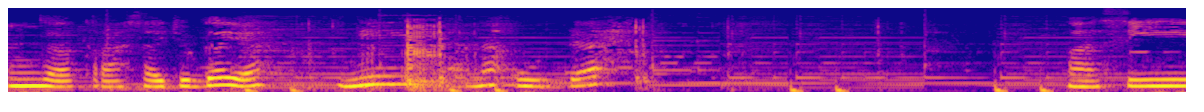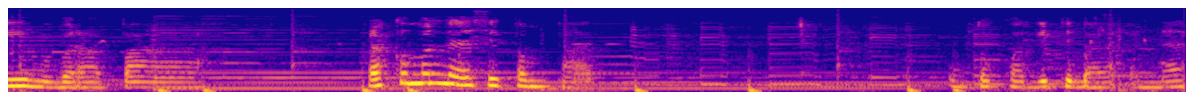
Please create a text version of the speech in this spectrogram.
nggak kerasa juga ya ini karena udah masih beberapa rekomendasi tempat untuk pagi tiba anda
